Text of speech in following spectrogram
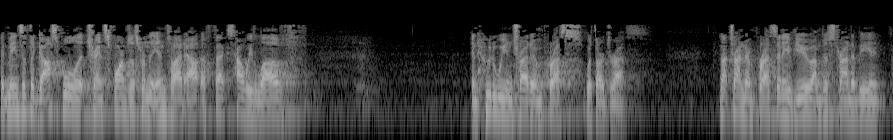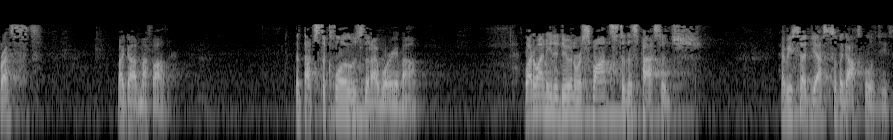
It means that the gospel that transforms us from the inside out affects how we love and who do we try to impress with our dress. I'm not trying to impress any of you. I'm just trying to be impressed by God my Father. That that's the clothes that I worry about. What do I need to do in response to this passage? Have you said yes to the gospel of Jesus?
